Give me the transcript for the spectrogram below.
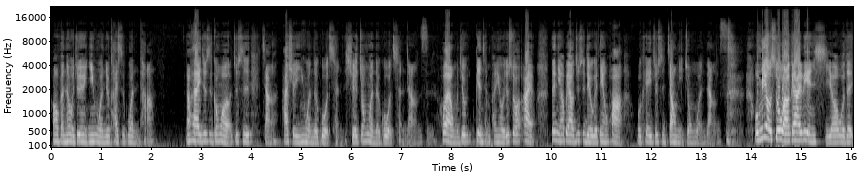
然后反正我就用英文就开始问他，然后他也就是跟我就是讲他学英文的过程，学中文的过程这样子。后来我们就变成朋友，我就说，哎呀，那你要不要就是留个电话，我可以就是教你中文这样子。我没有说我要跟他练习哦，我的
